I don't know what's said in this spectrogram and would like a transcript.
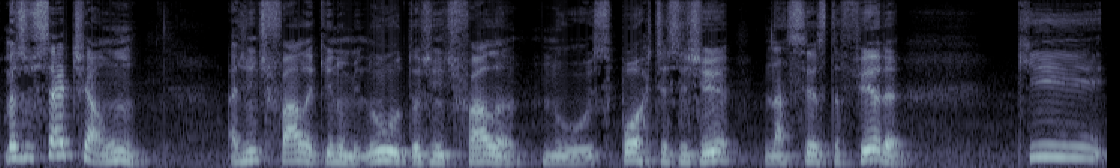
Mas o 7 a 1 a gente fala aqui no Minuto, a gente fala no Esporte SG na sexta-feira, que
